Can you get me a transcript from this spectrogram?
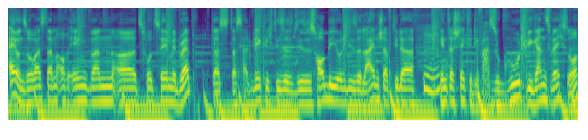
Ey, und so war es dann auch irgendwann äh, 2010 mit Rap, dass das halt wirklich diese, dieses Hobby und diese Leidenschaft, die da hintersteckte, die war so gut wie ganz weg. So.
